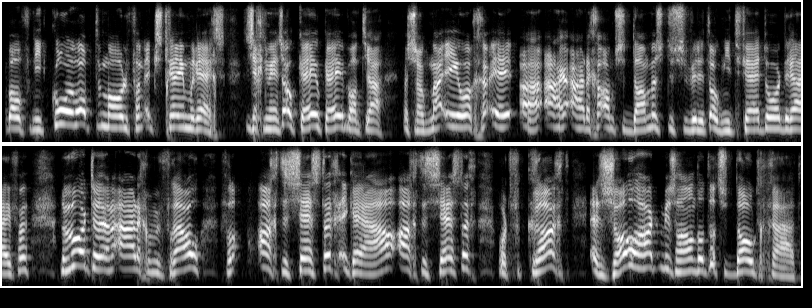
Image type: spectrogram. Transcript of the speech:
bovendien koren op de molen van extreem rechts. Dan zeggen die mensen: oké, oké, want ja, we zijn ook maar eeuwig eh, aardige Amsterdammers, dus we willen het ook niet ver doordrijven. Dan wordt er een aardige mevrouw van 68, ik herhaal 68, wordt verkracht en zo hard mishandeld dat ze doodgaat.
